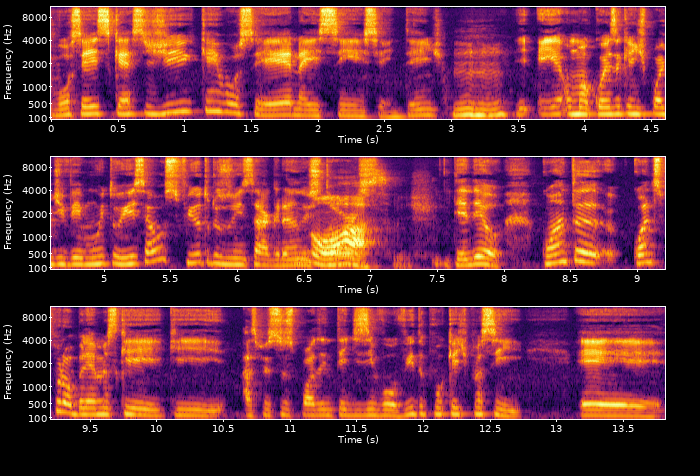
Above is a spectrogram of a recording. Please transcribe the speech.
você esquece de quem você é na essência, entende? Uhum. E, e, uma coisa que a gente pode ver muito isso é os filtros do Instagram, do Nossa. Stories. Entendeu? Quanta, quantos problemas que, que as pessoas podem ter desenvolvido porque, tipo assim, é,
